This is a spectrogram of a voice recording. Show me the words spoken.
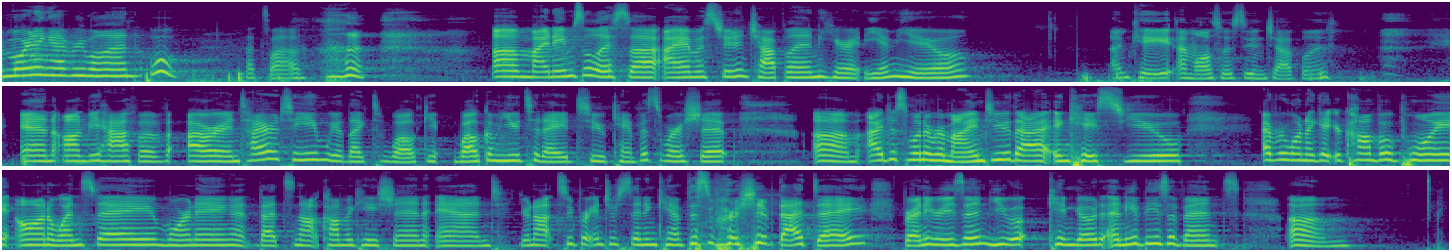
Good morning, everyone. Ooh, that's loud. um, my name's Alyssa. I am a student chaplain here at EMU. I'm Kate. I'm also a student chaplain. And on behalf of our entire team, we would like to welcome, welcome you today to campus worship. Um, I just want to remind you that in case you ever I get your convo point on a Wednesday morning that's not convocation and you're not super interested in campus worship that day for any reason, you can go to any of these events. Um,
